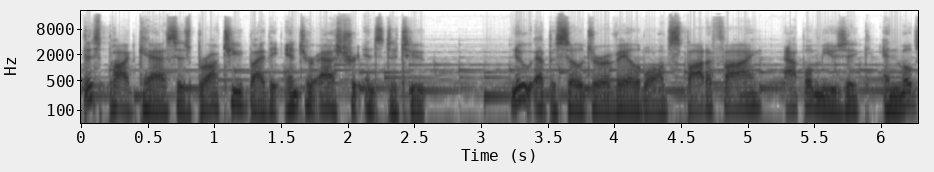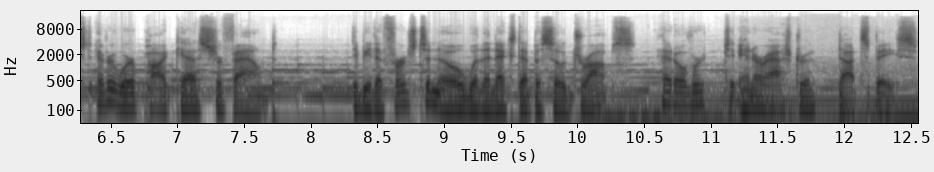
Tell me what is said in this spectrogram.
This podcast is brought to you by the InterAstra Institute. New episodes are available on Spotify, Apple Music, and most everywhere podcasts are found. To be the first to know when the next episode drops, head over to interastra.space.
